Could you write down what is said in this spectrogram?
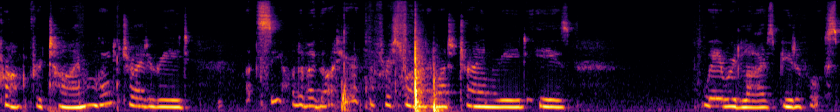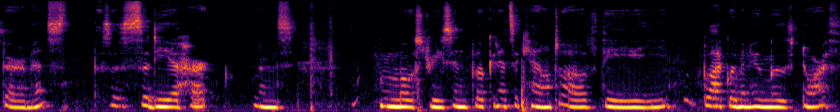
prompt for time. I'm going to try to read let's see, what have I got here? The first one that I want to try and read is Wayward Lives, Beautiful Experiments. This is Saidiya Hartman's most recent book and its account of the black women who moved north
